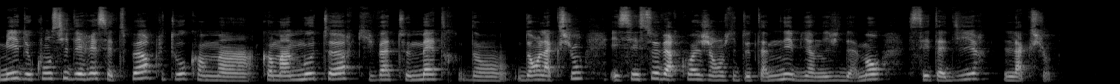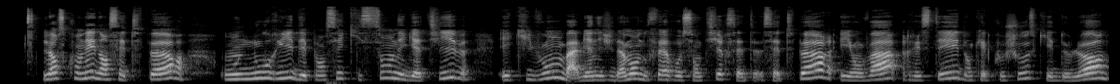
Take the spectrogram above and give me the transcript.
mais de considérer cette peur plutôt comme un, comme un moteur qui va te mettre dans, dans l'action. Et c'est ce vers quoi j'ai envie de t'amener, bien évidemment, c'est-à-dire l'action. Lorsqu'on est dans cette peur, on nourrit des pensées qui sont négatives et qui vont bah, bien évidemment nous faire ressentir cette, peur et on va rester dans quelque chose qui est de l'ordre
